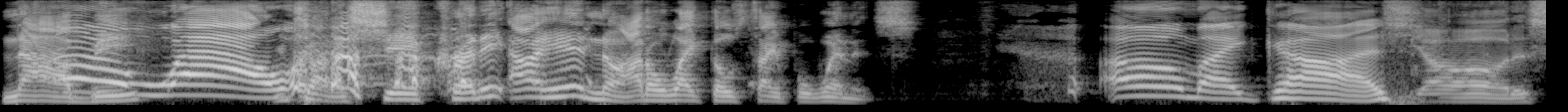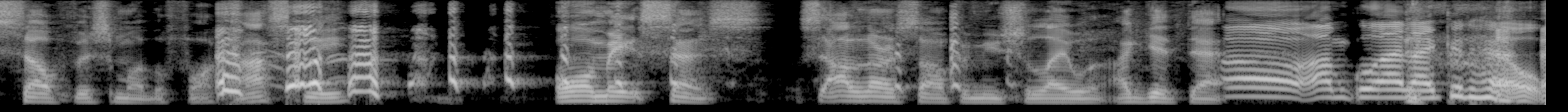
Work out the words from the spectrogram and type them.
Nah, oh, B. Wow. You trying to share credit out here? No, I don't like those type of winners. Oh my gosh. Yo, this selfish motherfucker. I see. All makes sense. I learned something from you, Shalewa. I get that. Oh, I'm glad I could help.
